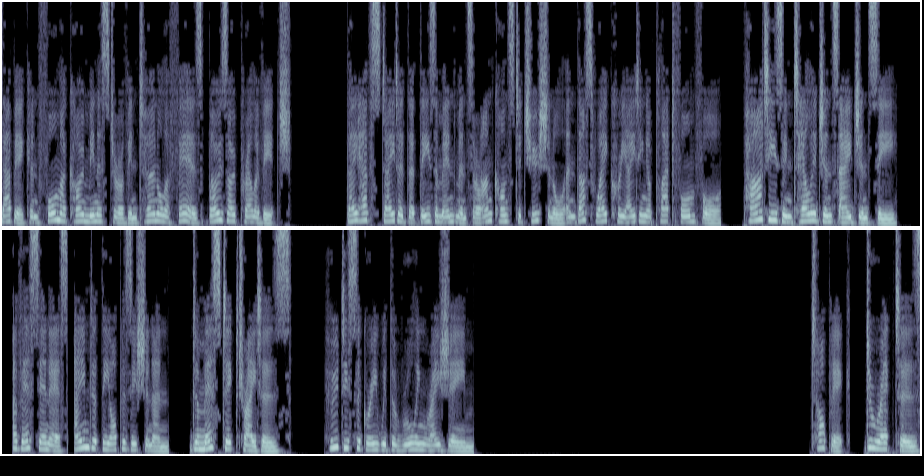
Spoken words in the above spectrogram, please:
Šabić and former co-minister of Internal Affairs Božo Prelević. They have stated that these amendments are unconstitutional and thus way creating a platform for «party's intelligence agency» of SNS, aimed at the opposition and «domestic traitors» who disagree with the ruling regime. Topic: Directors.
